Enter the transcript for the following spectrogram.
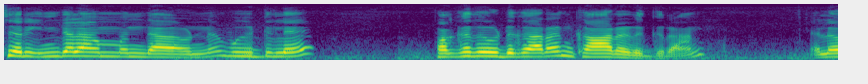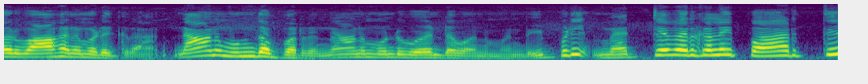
சரி இங்கெல்லாம் வந்த வீட்டில் பக்கத்து வீட்டுக்காரன் கார் எடுக்கிறான். இல்லை ஒரு வாகனம் எடுக்கிறான். நானும் முந்தப்படுறேன். நானும் முண்டு வேண்ட வேணும் இப்படி மற்றவர்களை பார்த்து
